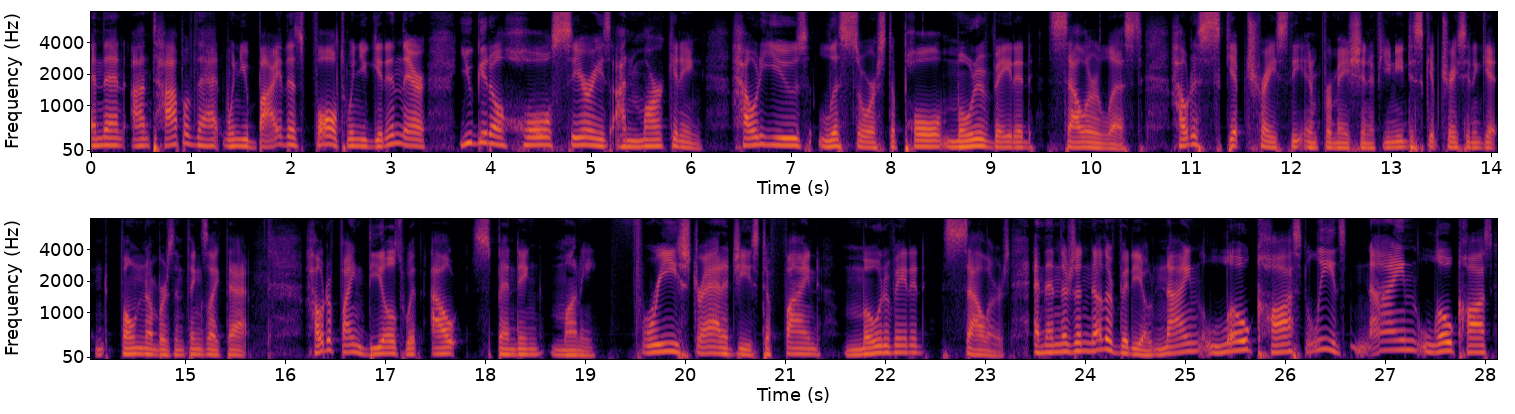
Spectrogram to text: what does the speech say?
And then on top of that, when you buy this vault, when you get in there, you get a whole series on marketing, how to use ListSource to pull motivated seller lists, how to skip trace the information if you need to skip trace it and get phone numbers and things like that how to find deals without spending money. Free strategies to find motivated sellers. And then there's another video nine low cost leads, nine low cost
